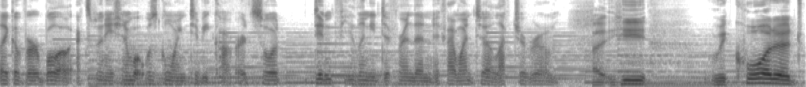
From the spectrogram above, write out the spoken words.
like a verbal explanation of what was going to be covered, so it didn't feel any different than if I went to a lecture room. Uh, he recorded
